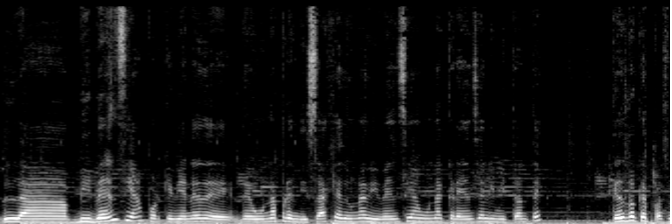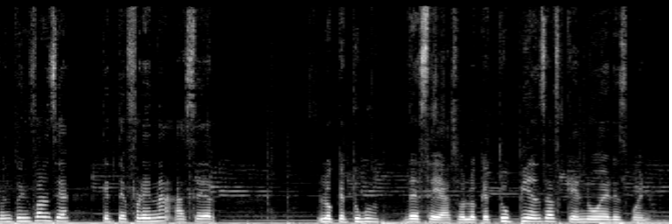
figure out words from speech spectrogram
la vivencia, porque viene de, de, un aprendizaje, de una vivencia, una creencia limitante, qué es lo que pasó en tu infancia que te frena a hacer lo que tú deseas o lo que tú piensas que no eres bueno.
